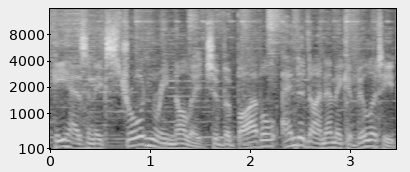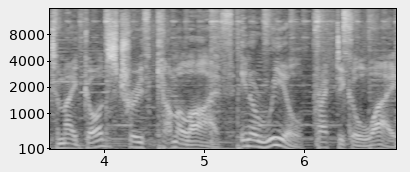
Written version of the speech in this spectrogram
He has an extraordinary knowledge of the Bible and a dynamic ability to make God's truth come alive in a real, practical way.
